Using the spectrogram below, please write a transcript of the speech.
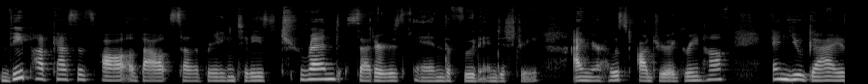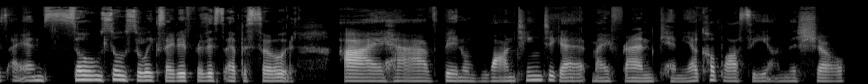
the podcast that's all about celebrating today's trendsetters in the food industry. I'm your host, Audria Greenhoff, and you guys, I am so, so, so excited for this episode. I have been wanting to get my friend Kimia Kalbasi on this show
